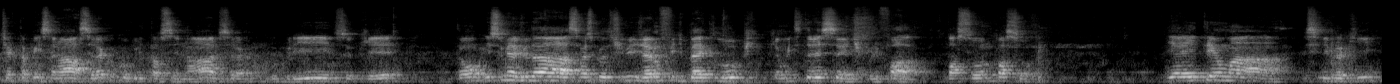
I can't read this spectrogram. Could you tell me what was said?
tinha que estar tá pensando, ah, será que eu cobri tal cenário? Será que eu não cobri? Não sei o quê. Então, isso me ajuda a ser mais produtivo e gera um feedback loop, que é muito interessante. Tipo, ele fala, passou ou não passou. E aí tem uma, esse livro aqui,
